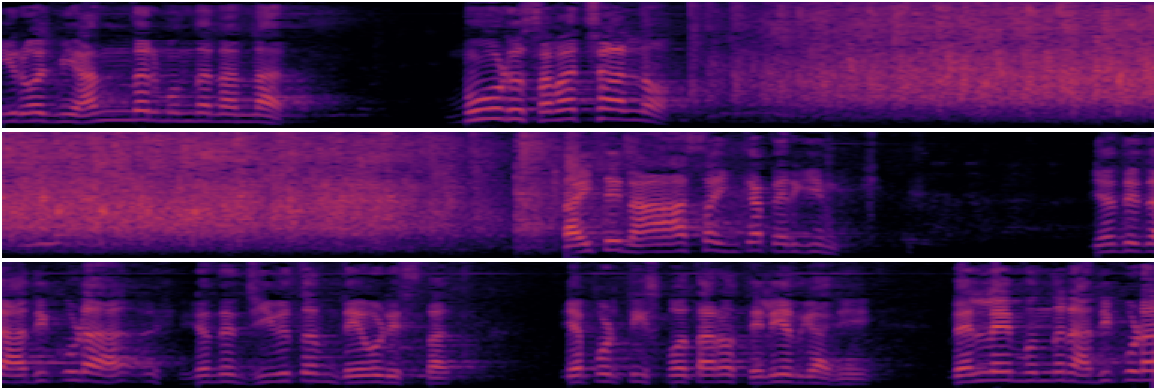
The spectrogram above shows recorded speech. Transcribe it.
ఈరోజు మీ అందరి ముందని అన్నారు. మూడు సంవత్సరాల్లో. అయితే నా ఆశ ఇంకా పెరిగింది. ఎందుకంటే అది కూడా ఎందుకంటే జీవితం దేవుడిస్తారు ఎప్పుడు తీసిపోతారో తెలియదు కానీ వెళ్ళే ముందర అది కూడా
